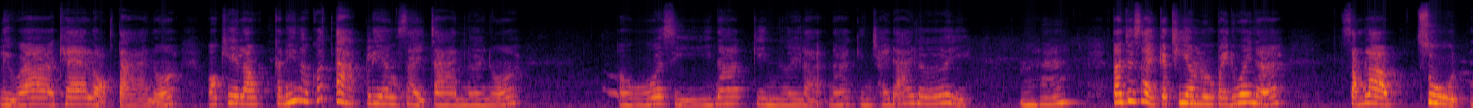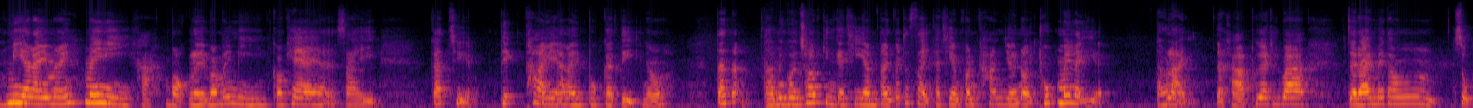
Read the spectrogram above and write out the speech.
หรือว่าแค่หลอกตาเนาะโอเคเรากันนี้เราก็ตักเรียงใส่จานเลยเนาะโอ้สีน่ากินเลยแหละน่ากินใช้ได้เลยอือฮึตานจะใส่กระเทียมลงไปด้วยนะสำหรับสูตรมีอะไรไหมไม่มีค่ะ บอกเลยว่าไม่มีก็แค่ใส่กระเทียมพริกไทยอะไรปกติเนาะแต่แต่แต่เป็นคนชอบกินกระเทียมตันก็จะใส่กระเทียมค่อนข้างเยอะหน่อยทุบไม่ละเอียดเท่าไหร่นะคะ เพื่อที่ว่า จะได้ไม่ต้องสุก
